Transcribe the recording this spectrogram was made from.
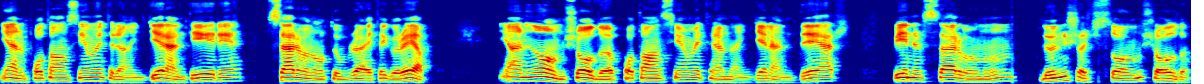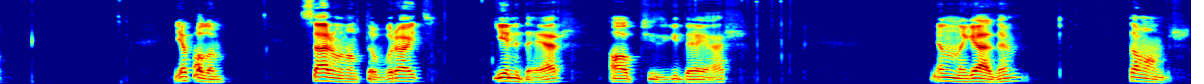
Yani potansiyometreden gelen değeri servo nokta write'e göre yap. Yani ne olmuş oldu? Potansiyometremden gelen değer benim servomun dönüş açısı olmuş oldu. Yapalım. Servo nokta write yeni değer alt çizgi değer yanına geldim. Tamamdır.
